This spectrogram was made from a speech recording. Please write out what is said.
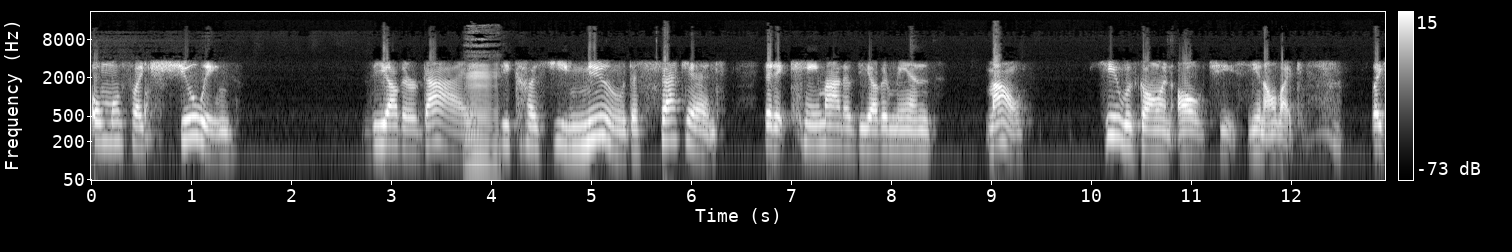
almost like shooing the other guy Mm. because he knew the second that it came out of the other man's mouth, he was going, "Oh, jeez," you know, like like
